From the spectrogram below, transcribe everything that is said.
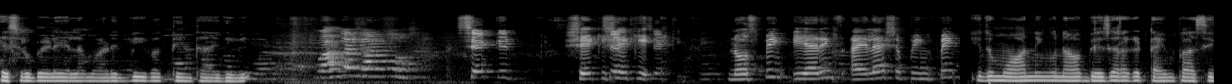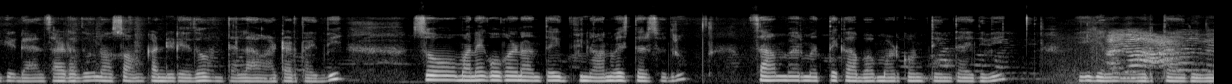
ಹೆಸರುಬೇಳೆ ಎಲ್ಲ ಮಾಡಿದ್ವಿ ಇವಾಗ ತಿಂತಾ ಇದ್ದೀವಿ shaky shaky nose pink earrings eyelash pink pink ಇದು ಮಾರ್ನಿಂಗು ನಾವು ಬೇಜಾರಾಗ ಟೈಮ್ ಪಾಸಿಗೆ ಡ್ಯಾನ್ಸ್ ಆಡೋದು ನಾವು ಸಾಂಗ್ ಕಂಡಿಡಿಯೋದು ಅಂತೆಲ್ಲ ಆಟ ಆಡ್ತಾ ಇದ್ವಿ. ಸೊ ಮನೆಗೆ ಹೋಗೋಣ ಅಂತ ಇದ್ವಿ ನಾನ್ ವೆಜ್ ತರಿಸಿದ್ರು. ಸಾಂಬಾರು ಮತ್ತು ಕಬಾಬ್ ಮಾಡ್ಕೊಂಡು ತಿಂತಾ ಇದ್ದೀವಿ ಈಗೆಲ್ಲ ನೋಡ್ತಾ ಇದ್ದೀವಿ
